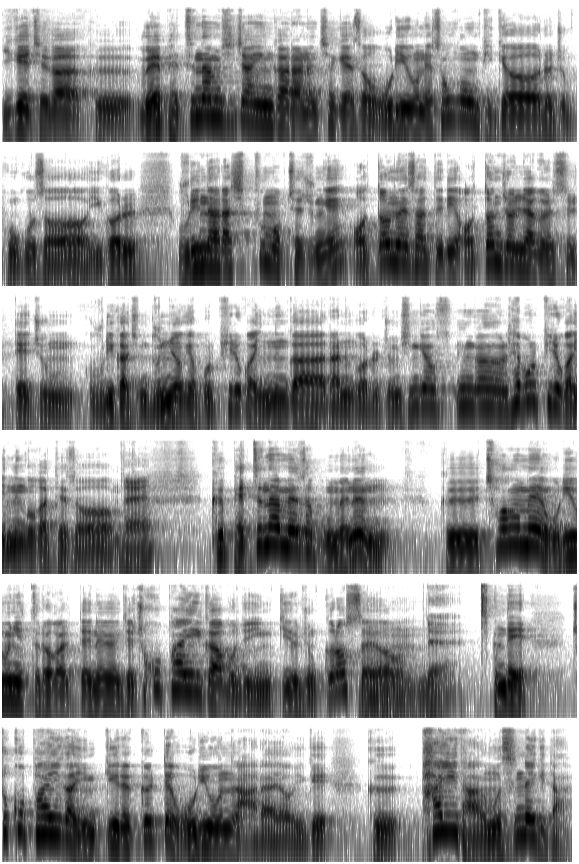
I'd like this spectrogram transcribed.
이게 제가 그 왜 베트남 시장인가라는 책에서 오리온의 성공 비결을 좀 보고서 이거를 우리나라 식품 업체 중에 어떤 회사들이 어떤 전략을 쓸 때 좀 우리가 좀 눈여겨 볼 필요가 있는가라는 거를 좀 신경 생각을 해볼 필요가 있는 것 같아서 네. 그 베트남에서 보면은 그 처음에 오리온이 들어갈 때는 이제 초코파이가 먼저 인기를 좀 끌었어요. 네. 근데 초코파이가 인기를 끌 때 오리온은 알아요. 이게 그 파이 다음은 스낵이다.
